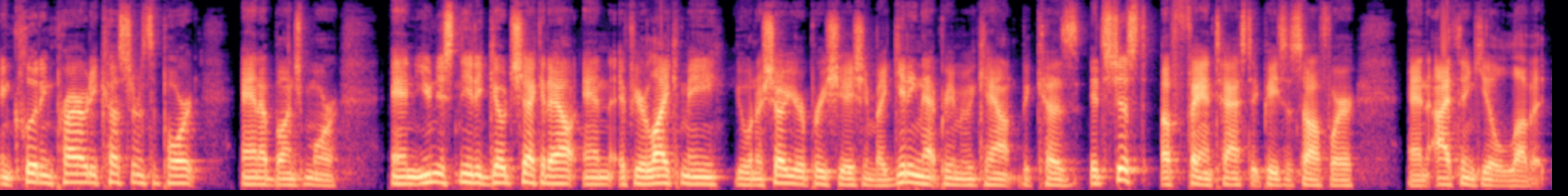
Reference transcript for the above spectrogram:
including priority customer support and a bunch more and you just need to go check it out. And if you're like me, you want to show your appreciation by getting that premium account because it's just a fantastic piece of software, and I think you'll love it.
